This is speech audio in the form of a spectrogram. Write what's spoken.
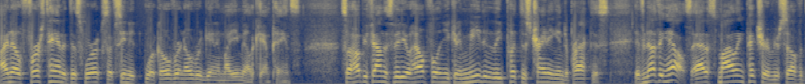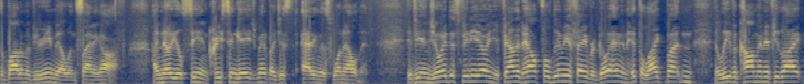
I know firsthand that this works. I've seen it work over and over again in my email campaigns. So I hope you found this video helpful and you can immediately put this training into practice. If nothing else, add a smiling picture of yourself at the bottom of your email when signing off. I know you'll see increased engagement by just adding this one element. If you enjoyed this video and you found it helpful, do me a favor, go ahead and hit the like button and leave a comment if you like.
